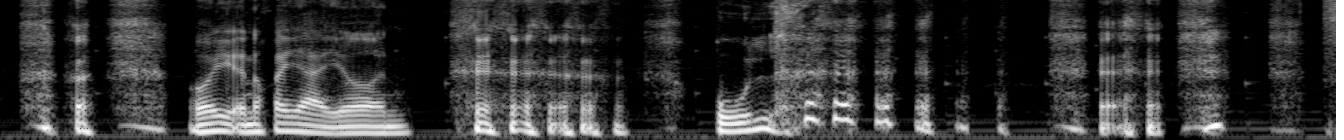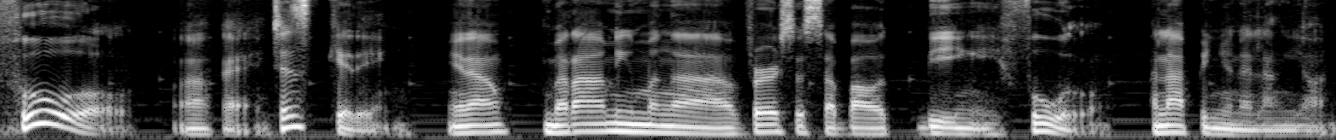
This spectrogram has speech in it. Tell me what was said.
Oy, ano kaya yon? Pool? fool. Okay, just kidding. You know, maraming mga verses about being a fool. Hanapin nyo na lang yon.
